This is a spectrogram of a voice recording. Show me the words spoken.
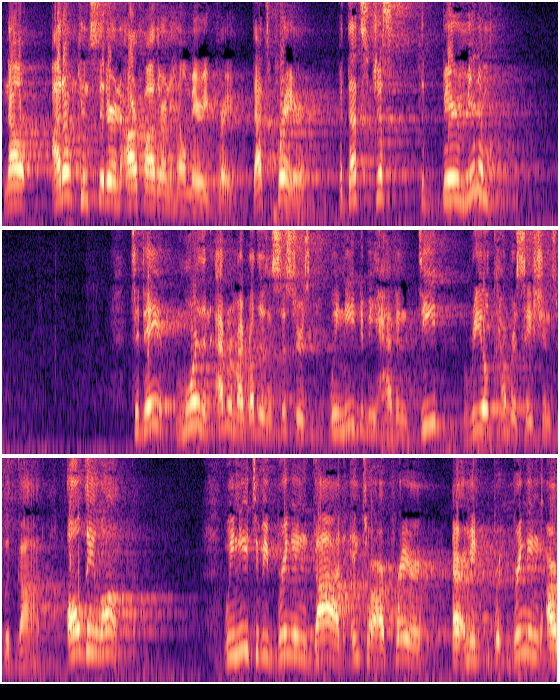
Now, I don't consider an Our Father and Hail Mary prayer. That's prayer, but that's just the bare minimum. Today, more than ever, my brothers and sisters, we need to be having deep, real conversations with God all day long. We need to be bringing God into our prayer. Uh, I mean, br- bringing our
